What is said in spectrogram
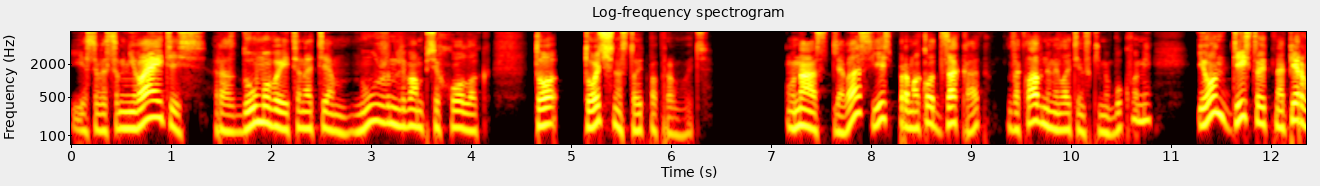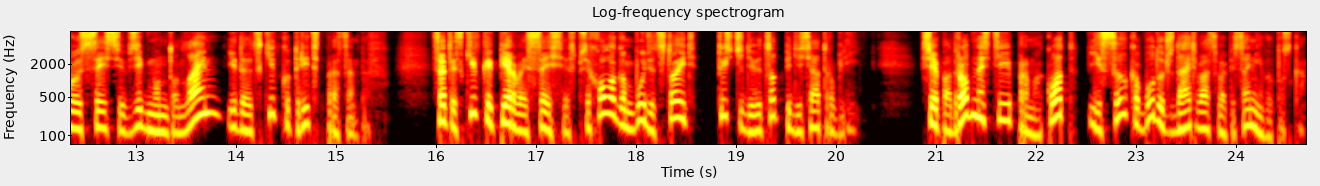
Если вы сомневаетесь, раздумываете над тем, нужен ли вам психолог, то точно стоит попробовать. У нас для вас есть промокод «Закат», заглавными латинскими буквами, и он действует на первую сессию в Zigmund Online и дает скидку 30%. С этой скидкой первая сессия с психологом будет стоить 1950 рублей. Все подробности, промокод и ссылка будут ждать вас в описании выпуска.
